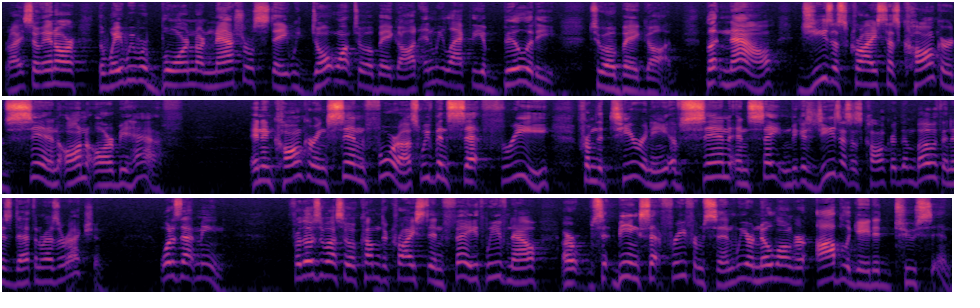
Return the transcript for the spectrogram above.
right so in our the way we were born our natural state we don't want to obey god and we lack the ability to obey god but now, Jesus Christ has conquered sin on our behalf. And in conquering sin for us, we've been set free from the tyranny of sin and Satan because Jesus has conquered them both in his death and resurrection. What does that mean? For those of us who have come to Christ in faith, we've now, are being set free from sin, we are no longer obligated to sin.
